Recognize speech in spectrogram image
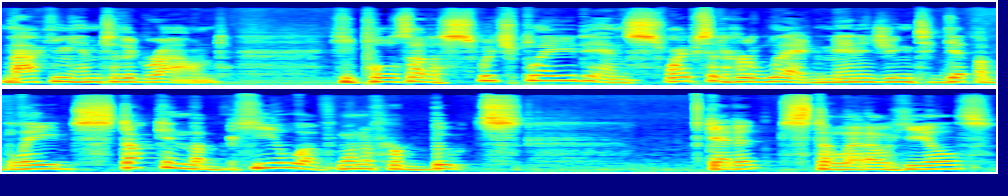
knocking him to the ground. He pulls out a switchblade and swipes at her leg, managing to get the blade stuck in the heel of one of her boots. Get it? Stiletto heels?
